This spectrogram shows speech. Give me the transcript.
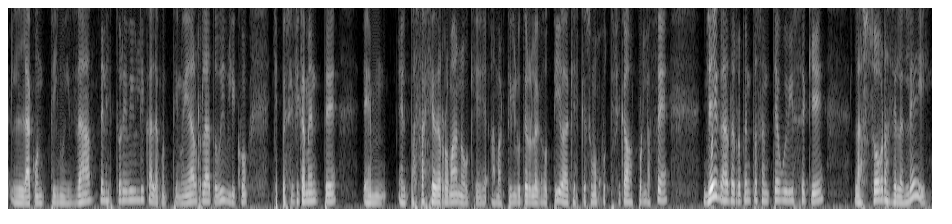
la continuidad de la historia bíblica, la continuidad del relato bíblico, y específicamente en el pasaje de Romano que a Martín Lutero le cautiva, que es que somos justificados por la fe, llega de repente a Santiago y dice que las obras de la ley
